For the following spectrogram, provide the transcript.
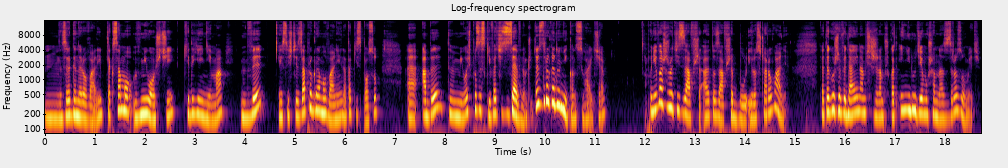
mm, zregenerowali. Tak samo w miłości, kiedy jej nie ma, wy jesteście zaprogramowani na taki sposób, e, aby tę miłość pozyskiwać z zewnątrz. I to jest droga donikąd, słuchajcie, ponieważ rodzi zawsze, ale to zawsze ból i rozczarowanie. Dlatego, że wydaje nam się, że na przykład inni ludzie muszą nas zrozumieć.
